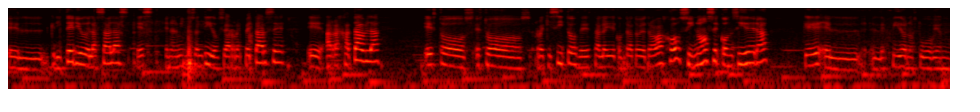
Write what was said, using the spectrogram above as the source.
el criterio de las salas es en el mismo sentido, o sea, respetarse eh, a rajatabla estos, estos requisitos de esta ley de contrato de trabajo si no se considera que el, el despido no estuvo bien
